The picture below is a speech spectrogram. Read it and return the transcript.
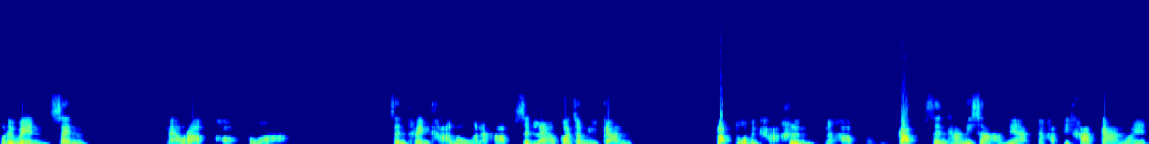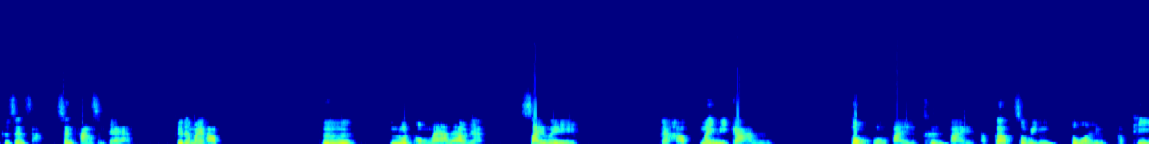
บริเวณเส้นแนวรับของตัวเส้นเทรนขาลงนะครับ เสร็จแล้วก็จะมีการกลับตัวเป็นขาขึ้นนะครับผม กับเส้นทางที่สามเนี่ยนะครับที่คาดการไว้คือเส้นเส้นทางสีแดง คือทำไมครับ คือหลุดออกมาแล้วเนี่ยไซด์เวย์นะครับ ไม่มีการตกลงไปหรือขึ้นไปนะครับ ก็สวิงตัวอยู่กับที่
